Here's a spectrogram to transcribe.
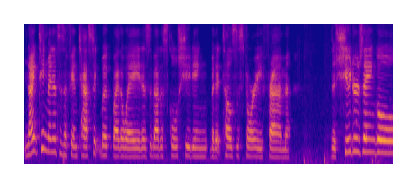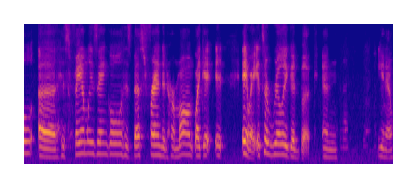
19 Minutes is a fantastic book, by the way. It is about a school shooting, but it tells the story from the shooter's angle, uh, his family's angle, his best friend, and her mom. Like it, it. Anyway, it's a really good book, and you know,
